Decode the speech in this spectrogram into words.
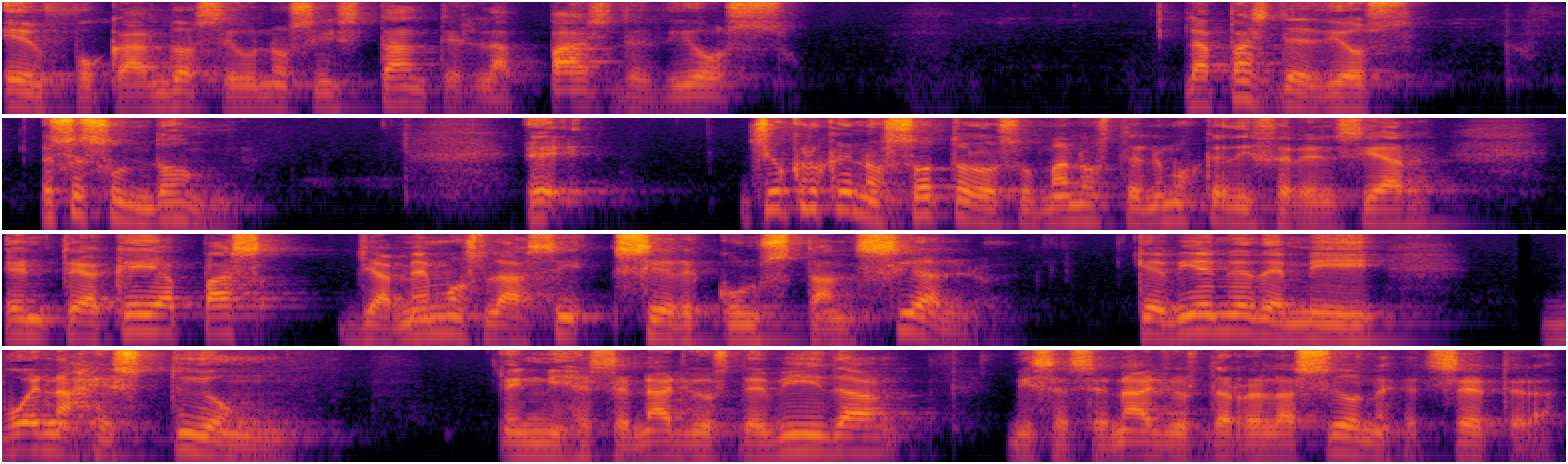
enfocando hace unos instantes, la paz de Dios. La paz de Dios, eso es un don. Eh, yo creo que nosotros los humanos tenemos que diferenciar entre aquella paz, llamémosla así, circunstancial, que viene de mi buena gestión en mis escenarios de vida, mis escenarios de relaciones, etcétera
